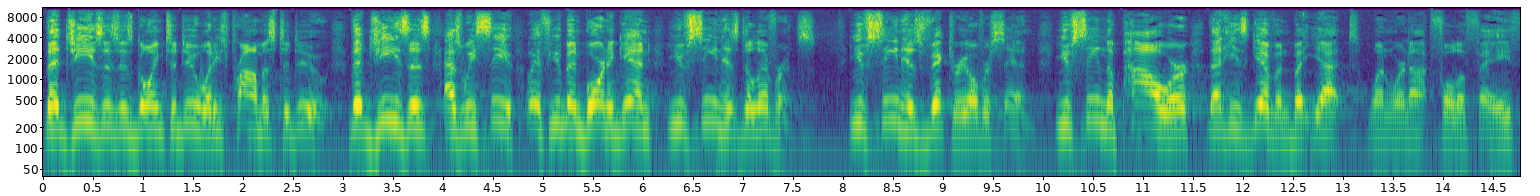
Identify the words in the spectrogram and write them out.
that Jesus is going to do what He's promised to do, that Jesus, as we see, if you've been born again, you've seen His deliverance. You've seen his victory over sin. You've seen the power that he's given, but yet, when we're not full of faith,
